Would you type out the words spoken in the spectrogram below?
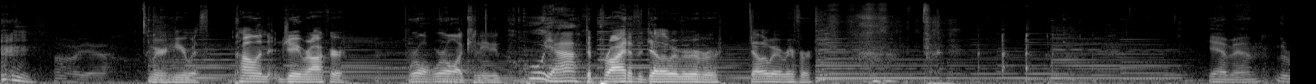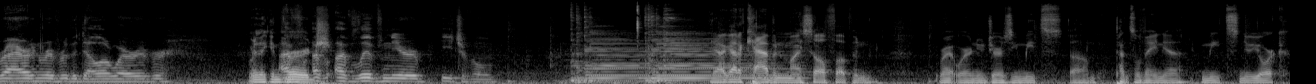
Oh yeah. We're here with Colin J. Rocker, we're all we're all like Canadian. Oh yeah. the pride of the Delaware River. Delaware River. Yeah, man. The Raritan River, the Delaware River. Where they I've, converge. I've, I've lived near each of them. Yeah, I got a cabin myself up in right where New Jersey meets um, Pennsylvania meets New York.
